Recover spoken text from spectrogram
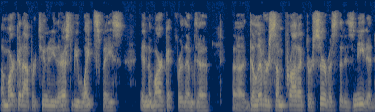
a market opportunity. There has to be white space in the market for them to uh, deliver some product or service that is needed.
